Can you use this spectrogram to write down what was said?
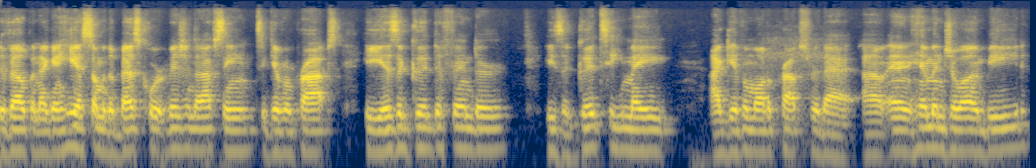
developing again. He has some of the best court vision that I've seen to give him props. He is a good defender. He's a good teammate. I give him all the props for that. Uh, and him and Joel Embiid,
